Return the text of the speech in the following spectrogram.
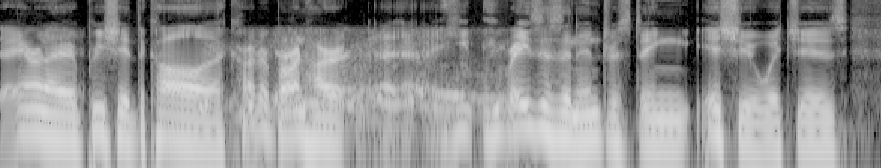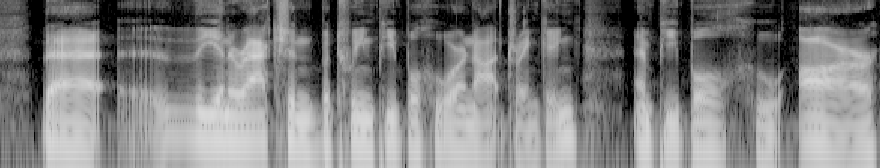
Aaron, I appreciate the call. Uh, Carter Barnhart, uh, he, he raises an interesting issue, which is that the interaction between people who are not drinking and people who are,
